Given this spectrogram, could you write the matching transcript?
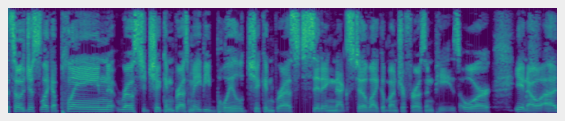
so just like a plain roasted chicken breast, maybe boiled chicken breast sitting next to like a bunch of frozen peas or, you know, a,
